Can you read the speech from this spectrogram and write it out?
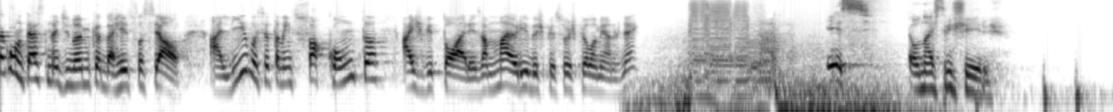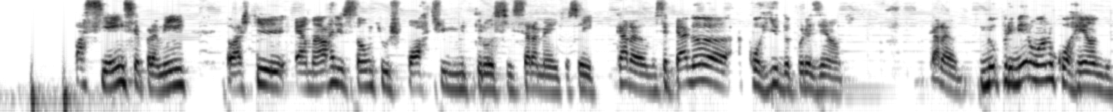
que acontece na dinâmica da rede social? Ali você também só conta as vitórias, a maioria das pessoas, pelo menos, né? Esse é o Nas Trincheiras. Paciência, para mim, eu acho que é a maior lição que o esporte me trouxe, sinceramente. Assim, cara, você pega a corrida, por exemplo. Cara, meu primeiro ano correndo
